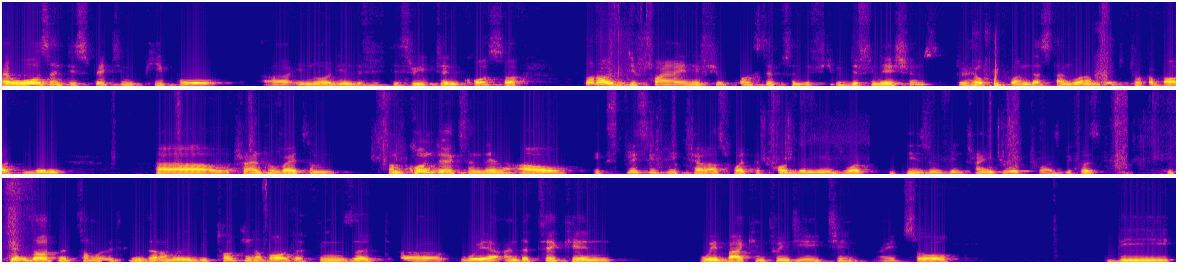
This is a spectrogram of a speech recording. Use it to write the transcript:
I was anticipating people uh, enrolled in the 5310 course. So I thought I would define a few concepts and a few definitions to help people understand what I'm going to talk about. And then uh, I'll try and provide some, some context and then I'll explicitly tell us what the problem is, what it is we've been trying to work towards. Because it turns out that some of the things that I'm going to be talking about are things that uh, were undertaken way back in 2018, right? So the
